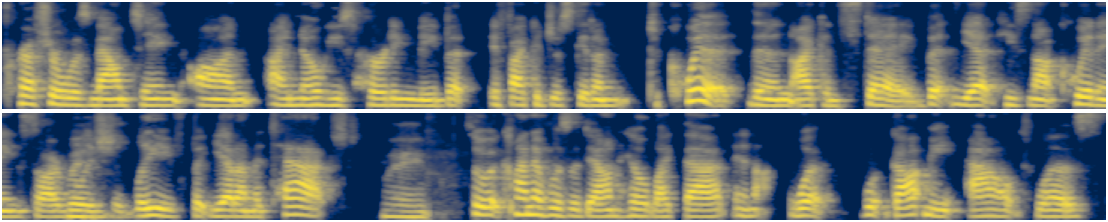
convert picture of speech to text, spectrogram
pressure was mounting on, I know he's hurting me, but if I could just get him to quit, then I can stay. But yet he's not quitting. So I really right. should leave, but yet I'm attached. Right. So it kind of was a downhill like that. And what, what got me out was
